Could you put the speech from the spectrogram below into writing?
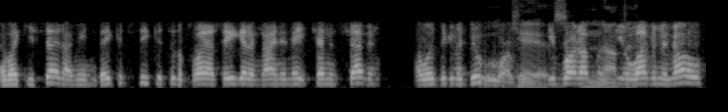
And like you said, I mean, they could sneak it to the playoffs. They could get a nine and eight, ten and seven. And what's it going to do Who for them? cares? You brought up Nothing. the eleven and zero,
